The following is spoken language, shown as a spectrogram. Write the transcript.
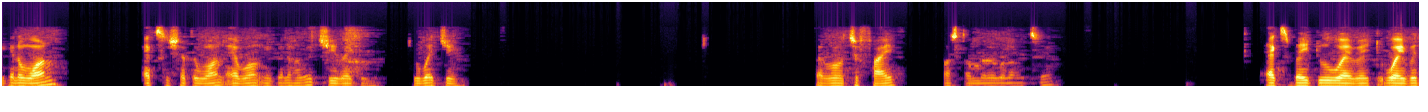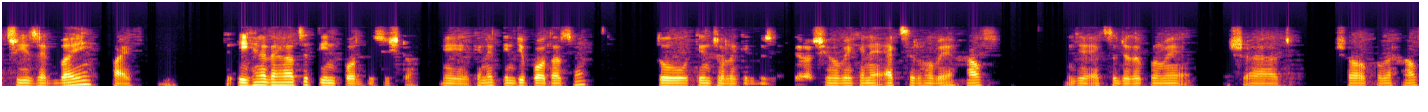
এখানে ওয়ান। এক্সের সাথে ওয়ান এবং এখানে হবে three by two two by three তারপর হচ্ছে ফাইভ পাঁচ নম্বরে বলা হচ্ছে X by two Y by two Y by three Z by five এখানে দেখা যাচ্ছে তিন পদ বিশিষ্ট। এখানে তিনটি পদ আছে, তো তিন চলকের বীজগণিতীয় রাশি হবে। এখানে এক্সের হবে হাফ যে এক্সের যথাক্রমে সহগ হবে হাফ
